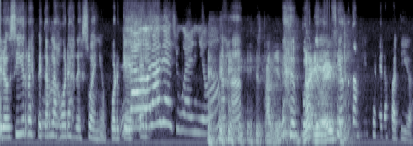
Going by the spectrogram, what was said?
Pero sí respetar las horas de sueño, porque, sueño. el- ajá, Está bien. No, porque el ves- encierro también genera fatiga.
